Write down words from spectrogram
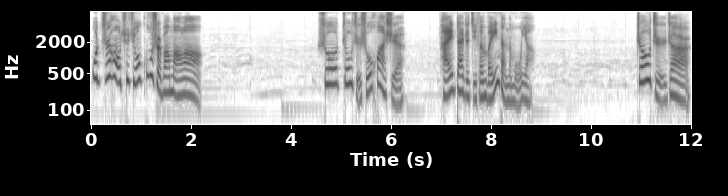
我只好去求顾婶帮忙了。说周芷说话时，还带着几分为难的模样。周芷这儿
